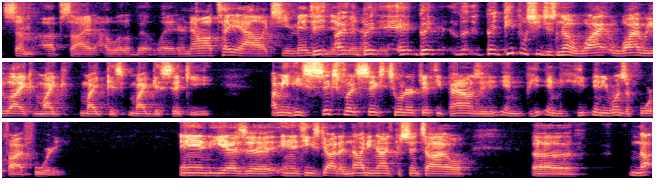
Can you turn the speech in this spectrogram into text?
some upside a little bit later. Now I'll tell you, Alex, you mentioned Did, him, but, uh, but but people should just know why why we like Mike Mike Mike Gesicki. I mean, he's six foot six, two hundred fifty pounds, and, he, and, he, and he runs a four five forty, and he has a and he's got a 99th percentile. Uh, not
